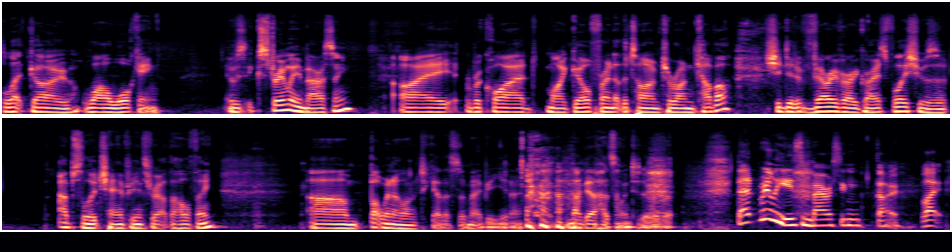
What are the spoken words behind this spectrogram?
let go while walking. It was extremely embarrassing. I required my girlfriend at the time to run cover. She did it very, very gracefully. She was an absolute champion throughout the whole thing. Um, but we're no longer together, so maybe you know, maybe that had something to do with it. That really is embarrassing, though. Like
